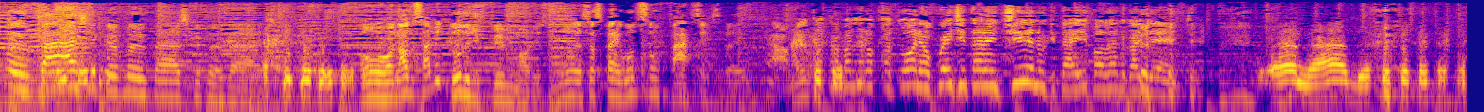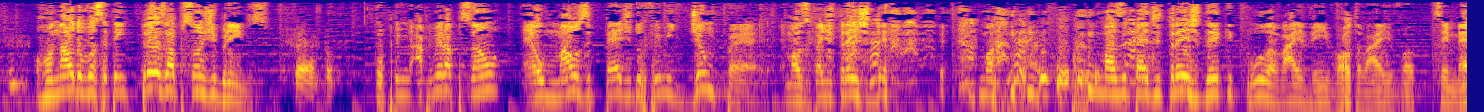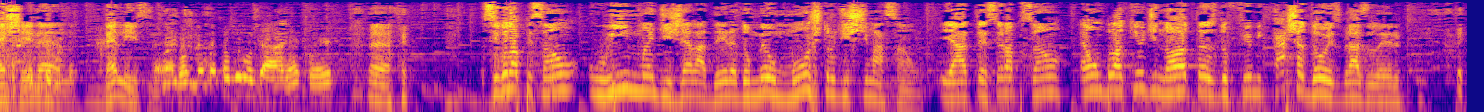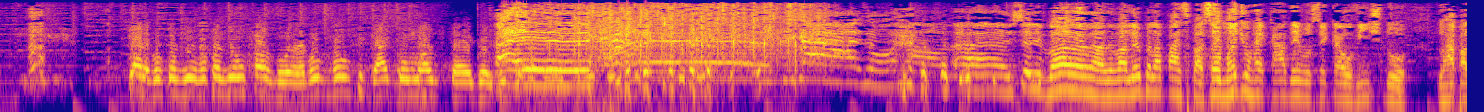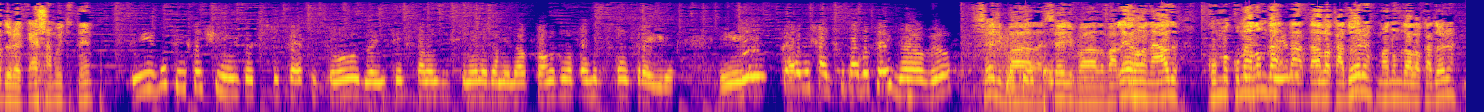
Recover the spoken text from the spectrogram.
Fantástica, fantástica, fantástica. O Ronaldo sabe tudo de filme, Maurício. Essas perguntas são fáceis pra ele. Ah, mas eu tô trabalhando na locadora, é o Quentin Tarantino que tá aí falando com a gente. É nada. Ronaldo, você tem três opções de brindes. certo. Prim- a primeira opção é o mousepad do filme Jumper. É mousepad 3D. Mo- mousepad 3D que pula, vai, vem, volta, vai, volta. Você mexe ele, é belíssimo. É, pra todo lugar, né, com esse. É. Segunda opção, o imã de geladeira do meu monstro de estimação. E a terceira opção é um bloquinho de notas do filme Caixa 2 brasileiro. Cara, vou fazer, vou fazer um favor, né? Vou, vou ficar com o mousepad aí. Aê! Ah, show de bola, mano. Valeu pela participação. Mande um recado aí, você que é ouvinte do, do Rapadura Cash há muito tempo. E vocês continuem com esse sucesso todo aí, sempre falando de cinema da melhor forma, de uma forma descontraída. E eu quero deixar de escutar vocês não, viu? Show de bola, show de bola. Valeu, Ronaldo. Como, como é o nome da, da, da locadora? Como é o nome da locadora?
